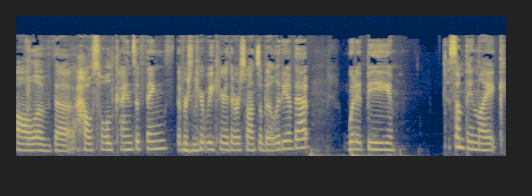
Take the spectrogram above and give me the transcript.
all of the household kinds of things, the first mm-hmm. we carry the responsibility of that. Would it be something like,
